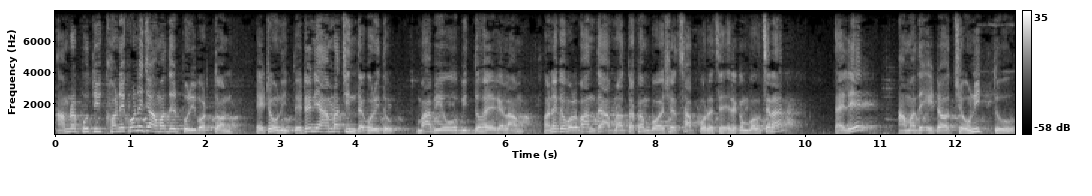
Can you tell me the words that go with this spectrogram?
আমরা প্রতি ক্ষণে ক্ষণে যে আমাদের পরিবর্তন, এটা অনিত্য। এটা নিয়ে আমরা চিন্তা করি তো। ভাবি, ও, বৃদ্ধ হয়ে গেলাম। অনেকে বল বানতে আপনার তখন বয়সের ছাপ পড়েছে। এরকম বলছে না? তাইলে আমাদের এটা হচ্ছে অনিত্য।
